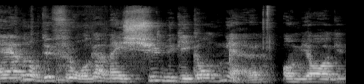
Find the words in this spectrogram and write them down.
Även om du frågar mig 20 gånger om jag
